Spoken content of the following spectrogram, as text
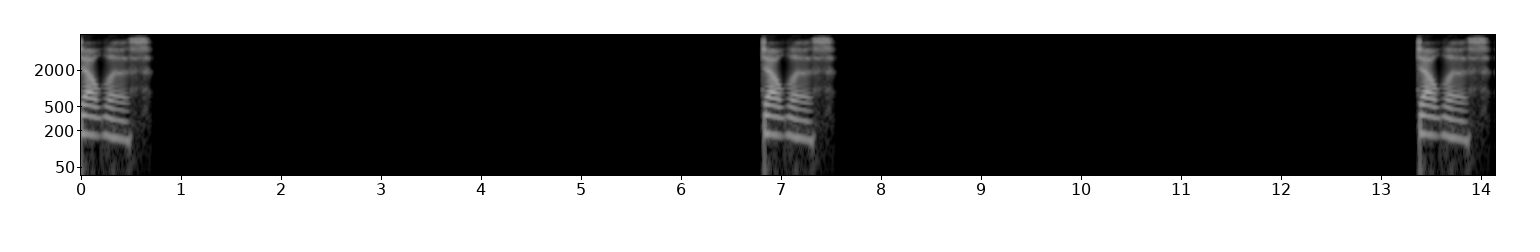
doubtless. Doubtless. Doubtless.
